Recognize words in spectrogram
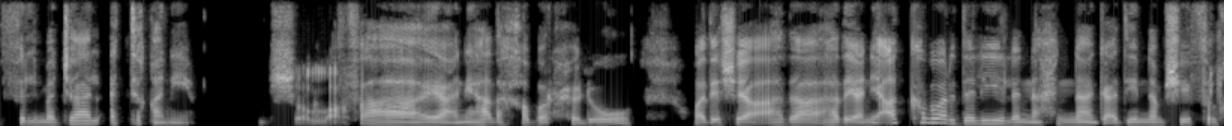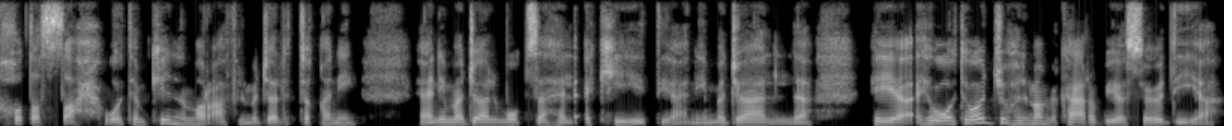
في المجال التقني. إن شاء الله. فيعني هذا خبر حلو وهذه أشياء هذا هذا يعني أكبر دليل إن إحنا قاعدين نمشي في الخطى الصح وتمكين المرأة في المجال التقني. يعني مجال مو بسهل أكيد يعني مجال هي هو توجه المملكة العربية السعودية.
